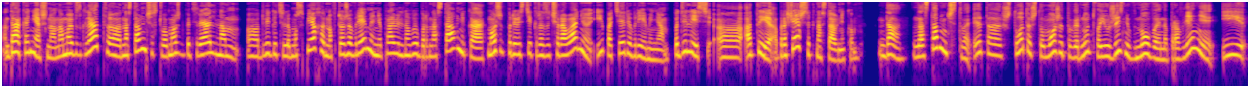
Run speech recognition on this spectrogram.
Да, конечно. На мой взгляд, э, наставничество может быть реальным э, двигателем успеха, но в то же время неправильный выбор наставника может привести к разочарованию и потере времени. Поделись, э, а ты обращаешься к наставникам? Да, наставничество — это что-то, что может повернуть твою жизнь в новое направление и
